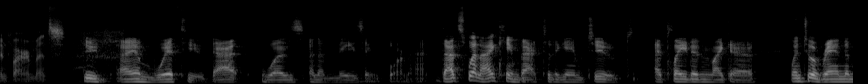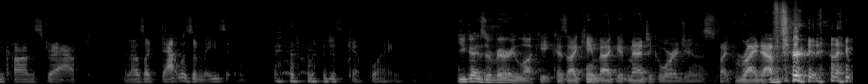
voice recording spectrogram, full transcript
environments. Dude, I am with you. That was an amazing format. That's when I came back to the game too. I played in like a went to a random Khans draft, and I was like, that was amazing. and then I just kept playing. You guys are very lucky because I came back at Magic Origins like right after it, and I,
